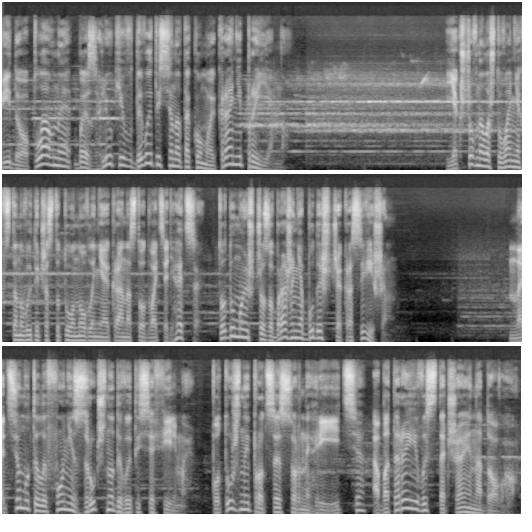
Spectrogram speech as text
Відео плавне, без глюків, дивитися на такому екрані приємно. Якщо в налаштуваннях встановити частоту оновлення екрана 120 Гц, то думаю, що зображення буде ще красивішим. На цьому телефоні зручно дивитися фільми. Потужний процесор не гріється, а батареї вистачає надовго.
